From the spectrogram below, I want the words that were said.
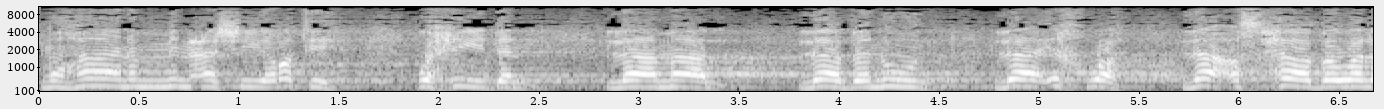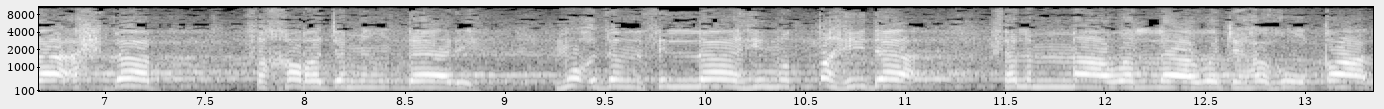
مهانا من عشيرته وحيدا لا مال لا بنون لا إخوة لا أصحاب ولا أحباب. فخرج من داره مؤذن في الله مضطهدا فلما ولى وجهه قال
